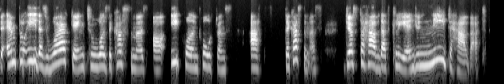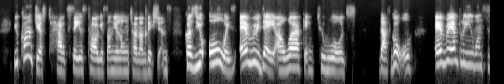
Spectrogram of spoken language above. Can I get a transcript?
The employee that's working towards the customers are equal importance at the customers. Just to have that clear, and you need to have that. You can't just have sales targets on your long-term ambitions because you always every day are working towards that goal. Every employee wants to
